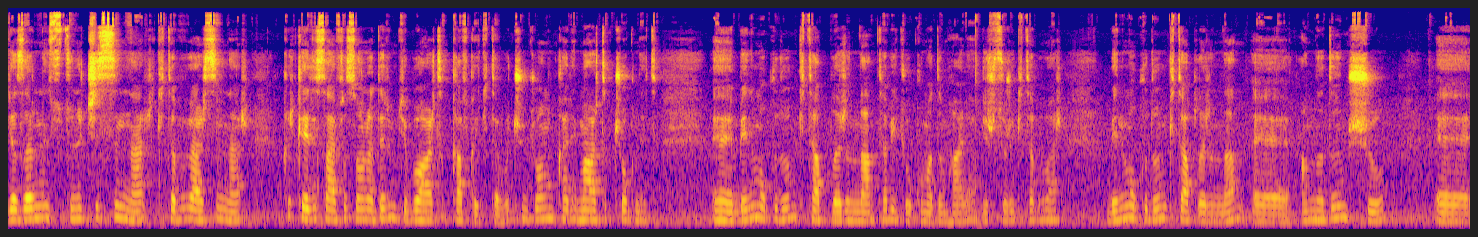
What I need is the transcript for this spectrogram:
yazarın üstünü çizsinler, kitabı versinler. 40-50 sayfa sonra derim ki bu artık Kafka kitabı. Çünkü onun kalemi artık çok net. Ee, benim okuduğum kitaplarından, tabii ki okumadığım hala bir sürü kitabı var. Benim okuduğum kitaplarından e, anladığım şu, e,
